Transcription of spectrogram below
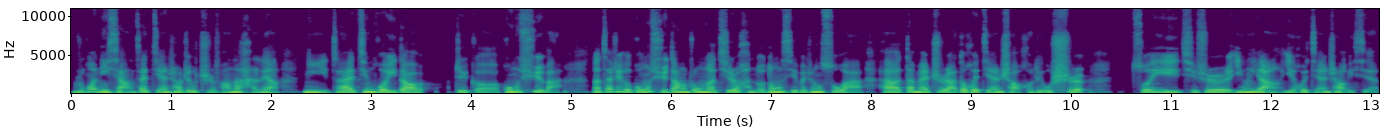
如果你想再减少这个脂肪的含量，你再经过一道这个工序吧。那在这个工序当中呢，其实很多东西，维生素啊，还有蛋白质啊，都会减少和流失。所以其实营养也会减少一些。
